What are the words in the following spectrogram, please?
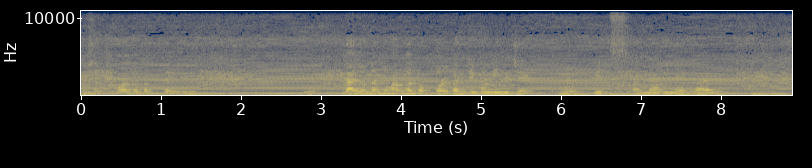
May sa ko ano doktor eh. Lalo na no nga doktor kan di mang-inject. Well, It's ano illegal. mm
